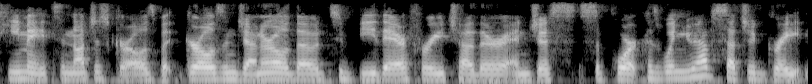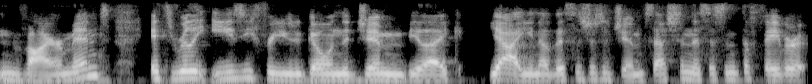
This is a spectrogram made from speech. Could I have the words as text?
teammates and not just girls, but girls in general, though, to be there for each other and just support. Because when you have such a great environment, it's really easy for you to go in the gym and be like, yeah, you know, this is just a gym session. This isn't the favorite,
